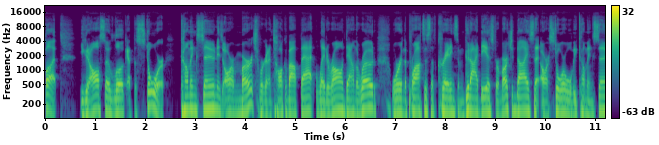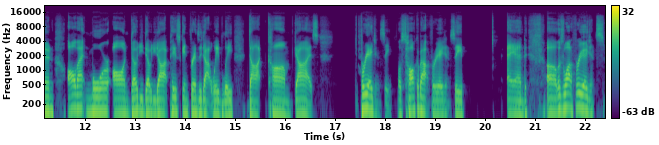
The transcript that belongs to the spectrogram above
but you can also look at the store Coming soon is our merch. We're going to talk about that later on down the road. We're in the process of creating some good ideas for merchandise that our store will be coming soon. All that and more on www.pigskinfrenzy.weebly.com. Guys, free agency. Let's talk about free agency. And uh, there's a lot of free agents.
